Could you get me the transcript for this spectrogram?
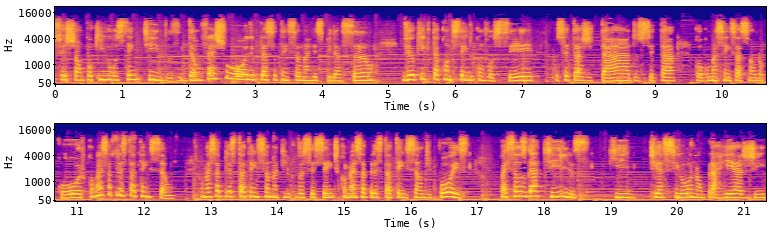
fechar um pouquinho os sentidos. Então, fecha o olho, presta atenção na respiração, vê o que está acontecendo com você. Você está agitado, você está com alguma sensação no corpo. Começa a prestar atenção. Começa a prestar atenção naquilo que você sente. Começa a prestar atenção depois quais são os gatilhos que te acionam para reagir.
